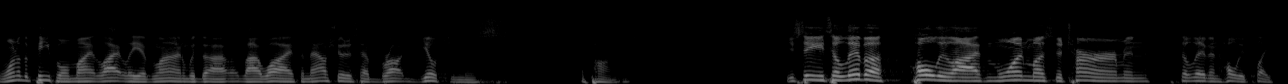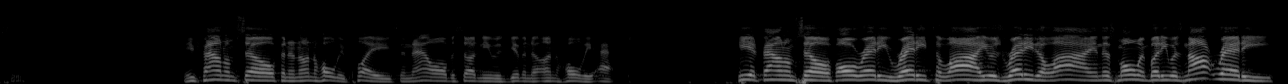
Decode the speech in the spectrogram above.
One of the people might lightly have lied with thy, thy wife, and thou shouldst have brought guiltiness upon us. You see, to live a holy life, one must determine to live in holy places. He found himself in an unholy place, and now all of a sudden he was given to unholy acts. He had found himself already ready to lie. He was ready to lie in this moment, but he was not ready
